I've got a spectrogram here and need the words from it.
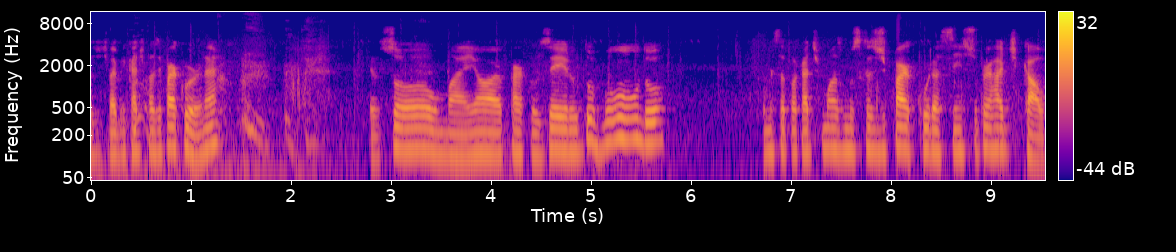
A gente vai brincar de fazer parkour, né? Eu sou o maior parkourzeiro do mundo. Começa a tocar tipo umas músicas de parkour assim, super radical.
